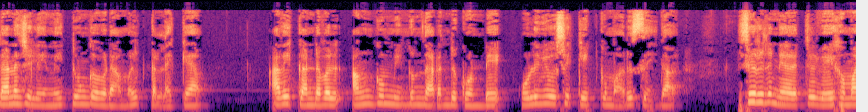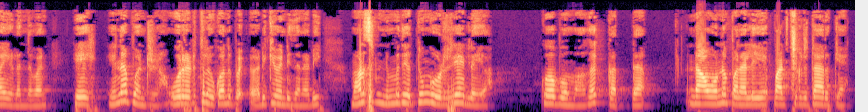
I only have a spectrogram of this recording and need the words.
தனஞ்சலினை தூங்க விடாமல் கலைக்க. அதைக் கண்டவள் அங்கும் இங்கும் நடந்து கொண்டே ஒளியோசை கேட்குமாறு செய்தாள். சிறிது நேரத்தில் வேகமாய் இழந்தவன் ஏய் என்ன பண்ற? ஒரு இடத்துல உட்காந்து அடிக்க வேண்டியதானடி மனசுக்கு நிம்மதியை தூங்க விடுறியா இல்லையா? கோபமாக கத்த. நான் ஒன்றும் பண்ணலையே படிச்சுக்கிட்டு தான் இருக்கேன்.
